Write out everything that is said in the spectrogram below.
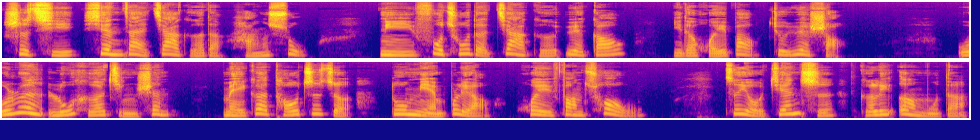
是其现在价格的函数。你付出的价格越高，你的回报就越少。无论如何谨慎，每个投资者都免不了会犯错误。只有坚持格雷厄姆的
